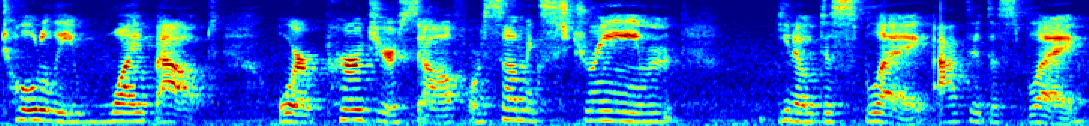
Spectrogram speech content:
totally wipe out or purge yourself or some extreme you know display active display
